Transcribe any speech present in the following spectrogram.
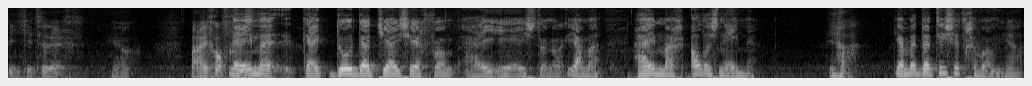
Vind je terecht. Ja. Maar hij gaf Nee, gisteren- maar kijk, doordat jij zegt van hij is er nog. Ja, maar hij mag alles nemen. Ja, Ja, maar dat is het gewoon. ja,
